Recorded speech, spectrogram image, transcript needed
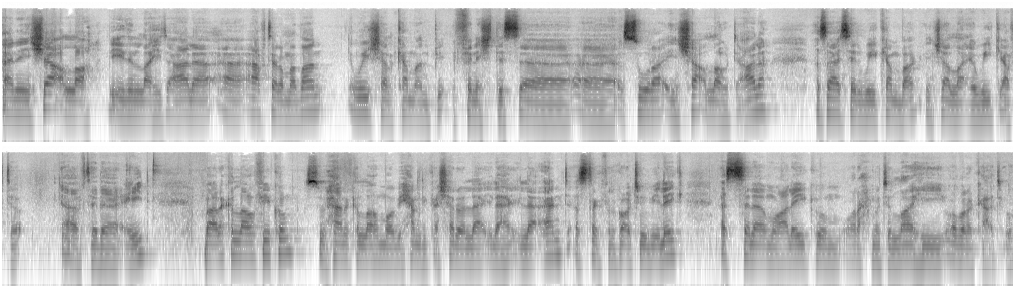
And inshallah, bi'idhnillahi ta'ala, uh, after Ramadan, we shall come and finish this uh, uh, surah, inshallah ta'ala. As I said, we come back, inshallah, a week after after the Eid. بارك الله فيكم. سبحانك اللهم وبحمدك أشهد أن لا إله إلا أنت أستغفرك وأتوب إليك. السلام عليكم ورحمة الله وبركاته.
